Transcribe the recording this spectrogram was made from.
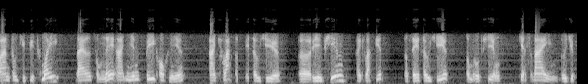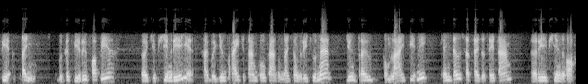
បានទៅជាពាក្យថ្មី ដែលសំណេរអាចមានពីរខុសគ្នាអាចខ្លះសរសេរទៅជារាយភៀងហើយខ្លះទៀតសរសេរទៅជាតម្រួតភៀងជាក់ស្ដែងដូចជាពាក្យដេញបើគិតពីឬផុសវាជាភៀងរាយហើយបើយើងផ្អែកទៅតាមគោលការណ៍សម្ដេចសង្ឃរាជជួនណាតយើងត្រូវកម្លាយពាក្យនេះចេញទៅសិតតែសរសេរតាមរាយភៀងទាំងអស់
